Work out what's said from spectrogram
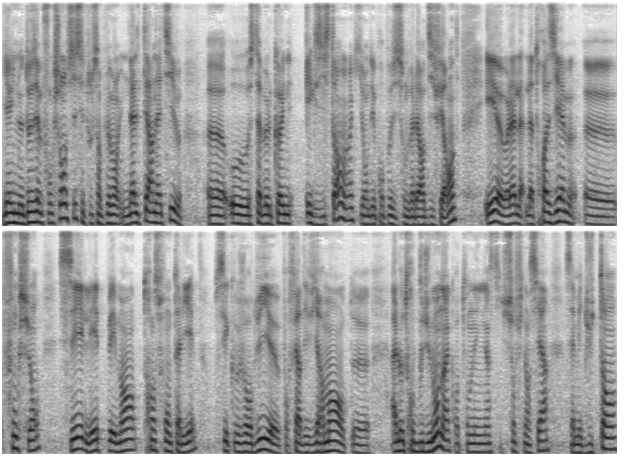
Il y a une deuxième fonction aussi, c'est tout simplement une alternative euh, aux stablecoins existants hein, qui ont des propositions de valeur différentes. Et euh, voilà, la, troisième euh, fonction, c'est les paiements transfrontaliers. C'est qu'aujourd'hui, euh, pour faire des virements à l'autre bout du monde, hein, quand on est une institution financière, ça met du temps,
